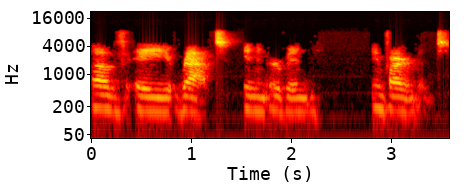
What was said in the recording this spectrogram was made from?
of a rat in an urban environment.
